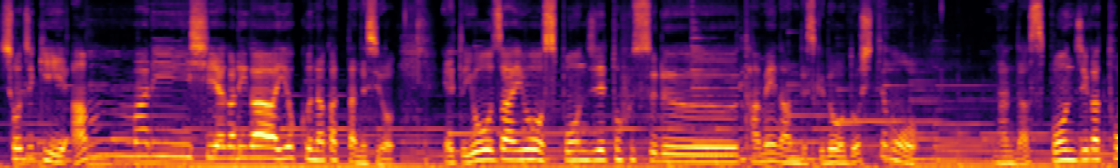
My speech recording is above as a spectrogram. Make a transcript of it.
正直あんまり仕上がりが良くなかったんですよ。えーと、溶剤をスポンジで塗布するためなんですけどどうしてもなんだスポンジが通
